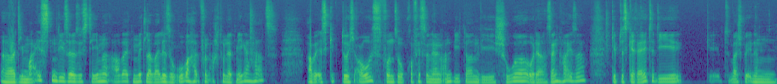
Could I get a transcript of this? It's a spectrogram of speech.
Äh, die meisten dieser Systeme arbeiten mittlerweile so oberhalb von 800 Megahertz. Aber es gibt durchaus von so professionellen Anbietern wie Shure oder Sennheiser gibt es Geräte, die zum Beispiel in einem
